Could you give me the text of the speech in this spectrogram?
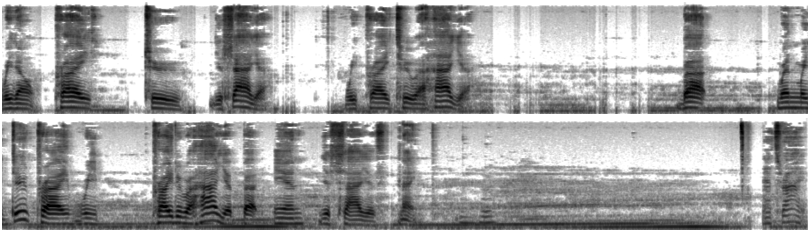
we don't pray to Yeshaya, we pray to Ahaya. But when we do pray, we pray to Ahaya, but in Yeshua's name. Mm-hmm. That's right.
